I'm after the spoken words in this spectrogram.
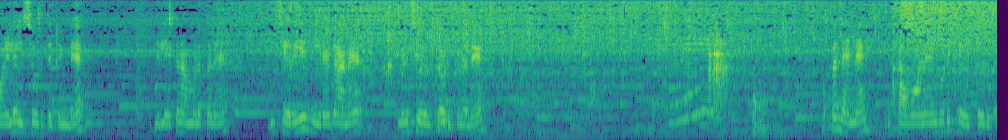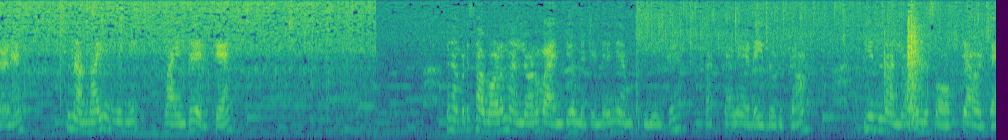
ഓയിൽ ഒഴിച്ചു കൊടുത്തിട്ടുണ്ട്. ഇതിലേക്ക് നമ്മളിപ്പോ ഈ ചെറിയ ജീരകമാണ് നമ്മൾ ചേർത്ത് കൊടുക്കുന്നത് ഒപ്പം തന്നെ ഈ സവോളയും കൂടി ചേർത്ത് കൊടുക്കാണ്. ഇത് നന്നായി ഒന്നിനി വഴണ്ട് വരട്ടെ. അപ്പൊ നമ്മുടെ സവാള നല്ലോണം വഴണ്ടി വന്നിട്ടുണ്ട് ഇനി നമുക്ക് ഇതിലേക്ക് തക്കാളി ആഡ് ചെയ്ത് കൊടുക്കാം. ഇനി ഇത് നല്ലോണം ഒന്ന് സോഫ്റ്റ് ആവട്ടെ.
